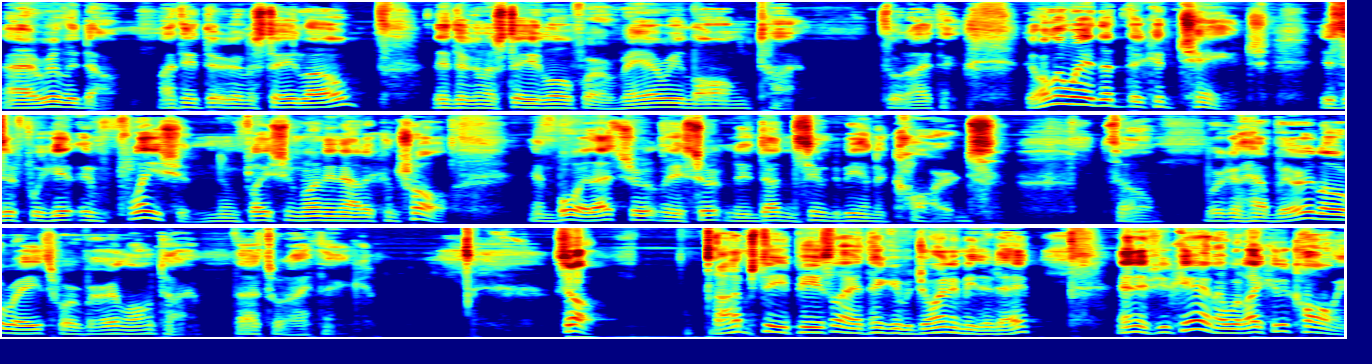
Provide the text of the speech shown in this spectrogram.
I really don't. I think they're going to stay low. I think they're going to stay low for a very long time. That's what I think. The only way that they could change is if we get inflation, inflation running out of control. And boy, that certainly certainly doesn't seem to be in the cards. So we're going to have very low rates for a very long time. That's what I think. So I'm Steve Peasley. I thank you for joining me today. And if you can, I would like you to call me.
